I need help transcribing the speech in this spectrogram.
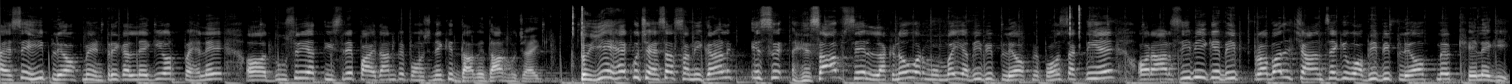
ऐसे ही प्लेऑफ में एंट्री कर लेगी और पहले दूसरे या तीसरे पायदान पर पहुँचने की दावेदार हो जाएगी। तो ये है कुछ ऐसा समीकरण, इस हिसाब से लखनऊ और मुंबई अभी भी प्लेऑफ में पहुँच सकती हैं, और आरसीबी के भी प्रबल चांस है कि वो अभी भी प्लेऑफ में खेलेगी।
